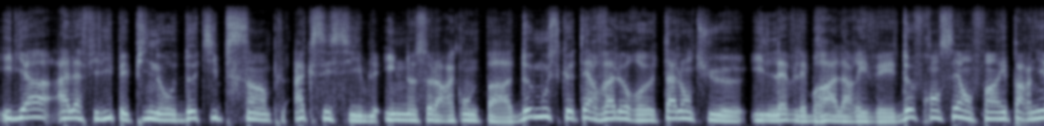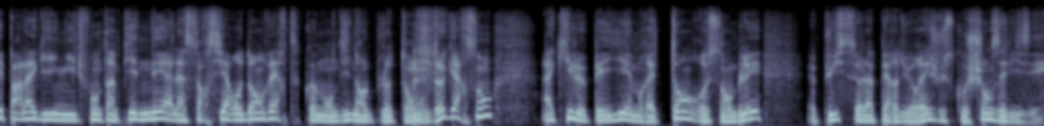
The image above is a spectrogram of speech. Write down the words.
il y a Alaphilippe et Pinault, deux types simples, accessibles, ils ne se la racontent pas, deux mousquetaires valeureux, talentueux, ils lèvent les bras à l'arrivée, deux Français enfin épargnés par la guigne, ils font un pied de nez à la sorcière aux dents vertes, comme on dit dans le peloton, deux garçons à qui le pays aimerait tant ressembler, puisse cela perdurer jusqu'aux Champs-Élysées.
